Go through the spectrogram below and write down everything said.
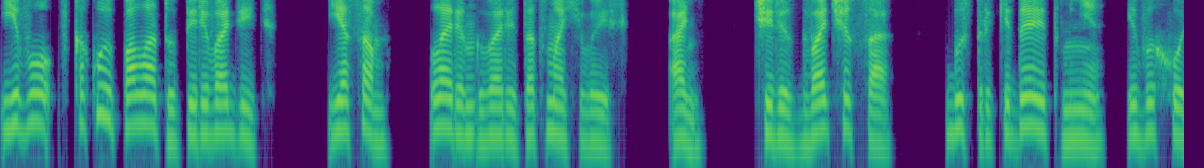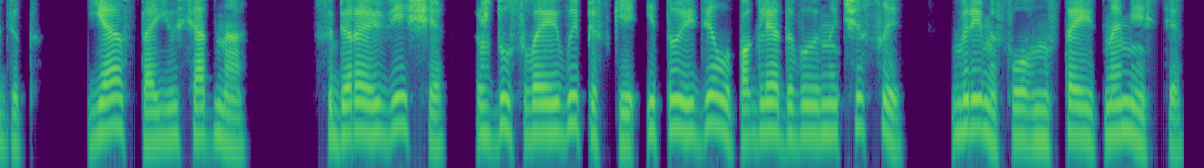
Его в какую палату переводить? «Я сам», — Ларин говорит, отмахиваясь. «Ань, через два часа». Быстро кидает мне и выходит. Я остаюсь одна. Собираю вещи, жду своей выписки и то и дело поглядываю на часы. Время словно стоит на месте.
